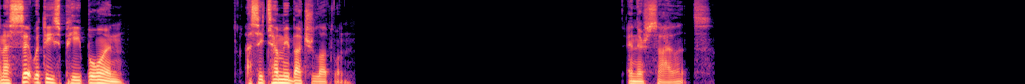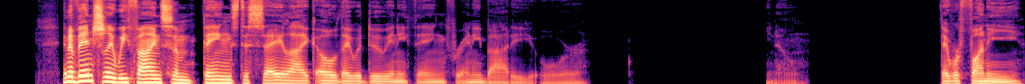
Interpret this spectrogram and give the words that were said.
And I sit with these people and I say, Tell me about your loved one. And there's silence. And eventually we find some things to say, like, oh, they would do anything for anybody, or, they were funny,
